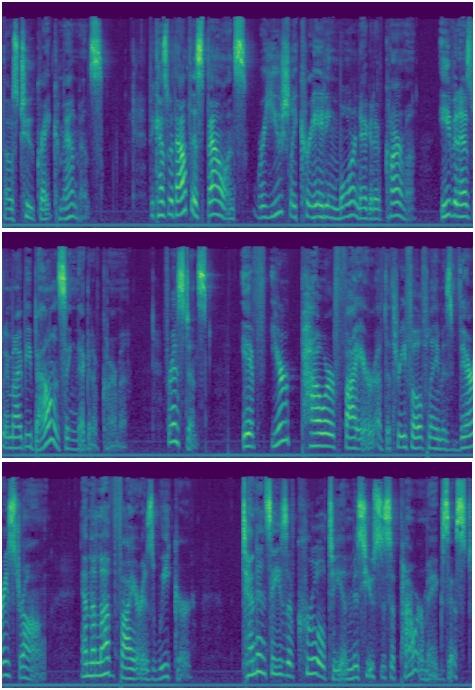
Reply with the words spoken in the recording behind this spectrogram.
those two great commandments. Because without this balance, we're usually creating more negative karma, even as we might be balancing negative karma. For instance, if your power fire of the threefold flame is very strong and the love fire is weaker, tendencies of cruelty and misuses of power may exist.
